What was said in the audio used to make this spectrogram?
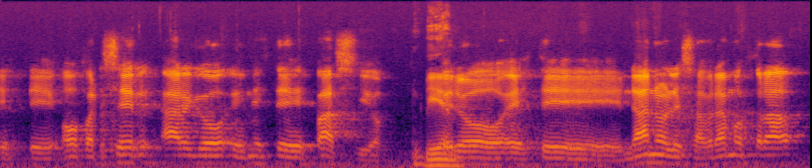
este, ofrecer algo en este espacio. Pero este, Nano les habrá mostrado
